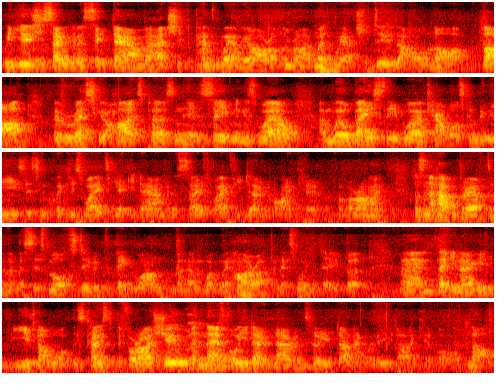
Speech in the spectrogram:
We usually say we're going to sit down, but actually it depends where we are on the ride, whether we actually do that or not. But we have a rescue at heights person here this evening as well, and we'll basically work out what's going to be the easiest and quickest way to get you down in a safe way if you don't like it. All right? Doesn't happen very often this. It's more to do with the big one um, when we're higher up and it's windy. But um, but you know you, you've not walked this coast before, I assume, and therefore you don't know until you've done it whether you like it or not.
